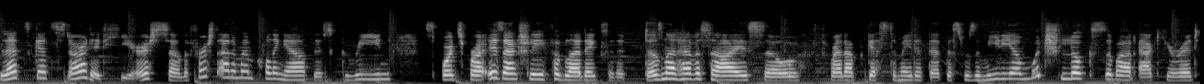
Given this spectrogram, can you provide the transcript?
let's get started here. So the first item I'm pulling out, this green sports bra, is actually Fabletics and it does not have a size, so thredUP guesstimated that this was a medium, which looks about accurate.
